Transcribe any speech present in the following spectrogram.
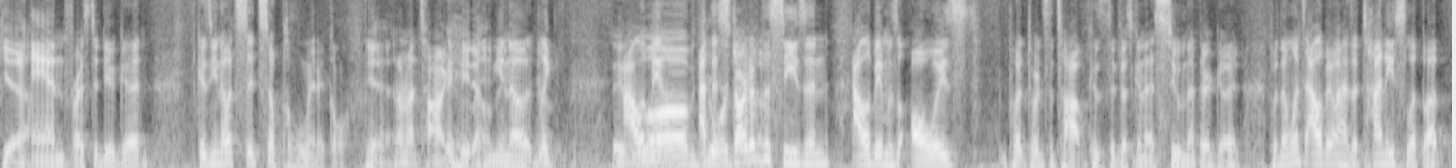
Yeah. and for us to do good, because you know it's it's so political. Yeah. and I'm not talking. About, Alabama, You know, you like They Alabama at the start of the season, Alabama's always put towards the top because they're just gonna assume that they're good. But then once Alabama has a tiny slip up,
